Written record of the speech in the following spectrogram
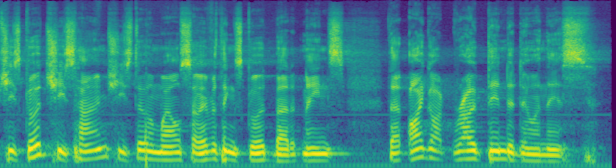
She's good. She's home. She's doing well. So everything's good. But it means that I got roped into doing this.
